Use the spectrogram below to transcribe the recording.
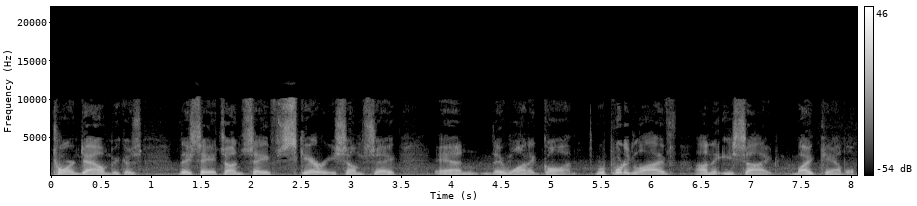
torn down because they say it's unsafe, scary, some say, and they want it gone. Reporting live on the east side, Mike Campbell.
